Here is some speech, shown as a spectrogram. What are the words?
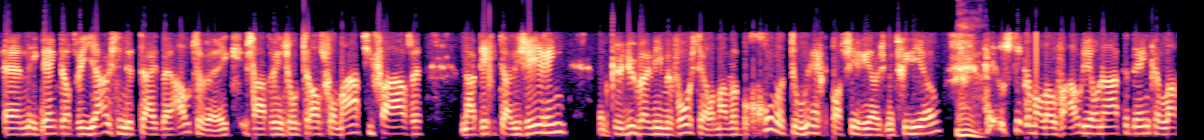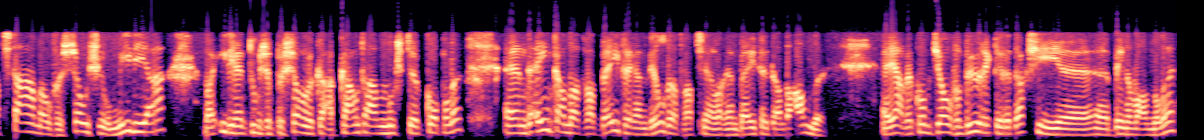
En ik denk dat we juist in de tijd bij Autoweek zaten we in zo'n transformatiefase naar digitalisering. Dat kun je nu bijna niet meer voorstellen. Maar we begonnen toen echt pas serieus met video. Ja, ja. Heel stiekem al over audio na te denken. Laat staan over social media. Waar iedereen toen zijn persoonlijke account aan moest eh, koppelen. En de een kan dat wat beter en wil dat wat sneller en beter dan de ander. En ja, dan komt Jo van Buurik de redactie eh, eh, binnenwandelen.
